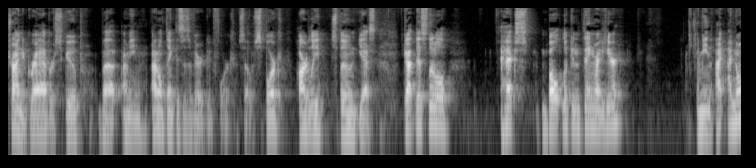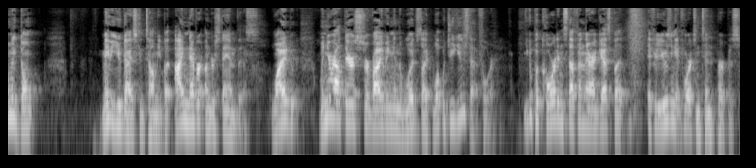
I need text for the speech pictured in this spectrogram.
trying to grab or scoop. But, I mean, I don't think this is a very good fork. So spork, hardly. Spoon, yes. Got this little hex bolt looking thing right here. I mean, I, I normally don't, maybe you guys can tell me, but I never understand this. Why do, when you're out there surviving in the woods, like what would you use that for? You could put cord and stuff in there, I guess, but if you're using it for its intended purpose,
